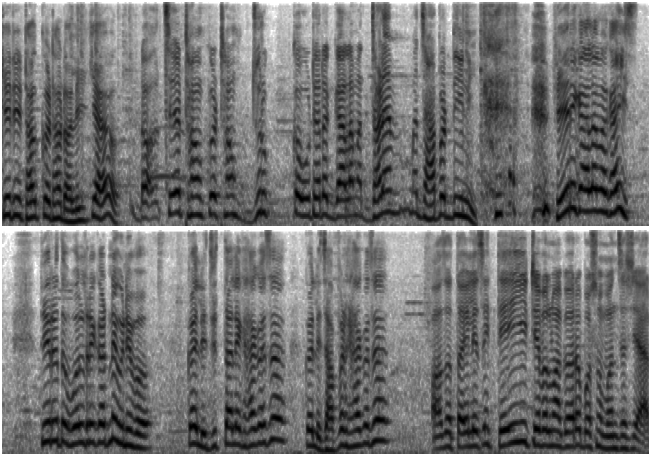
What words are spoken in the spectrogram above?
केटी ठाउँको ठाउँ ढली क्या हो? डल्छे ठाउँको ठाउँ जुरुक्क उठेर गालामा झड्याममा झापट दिए नि फेरि गालामा खाइस्? तेरो त वर्ल्ड रेकर्ड नै हुने भयो। कहिले जुत्ताले खाएको छ कहिले झापड खाएको छ। अझ तैँले चाहिँ त्यही टेबलमा गएर बस्नु भन्छस् यार।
